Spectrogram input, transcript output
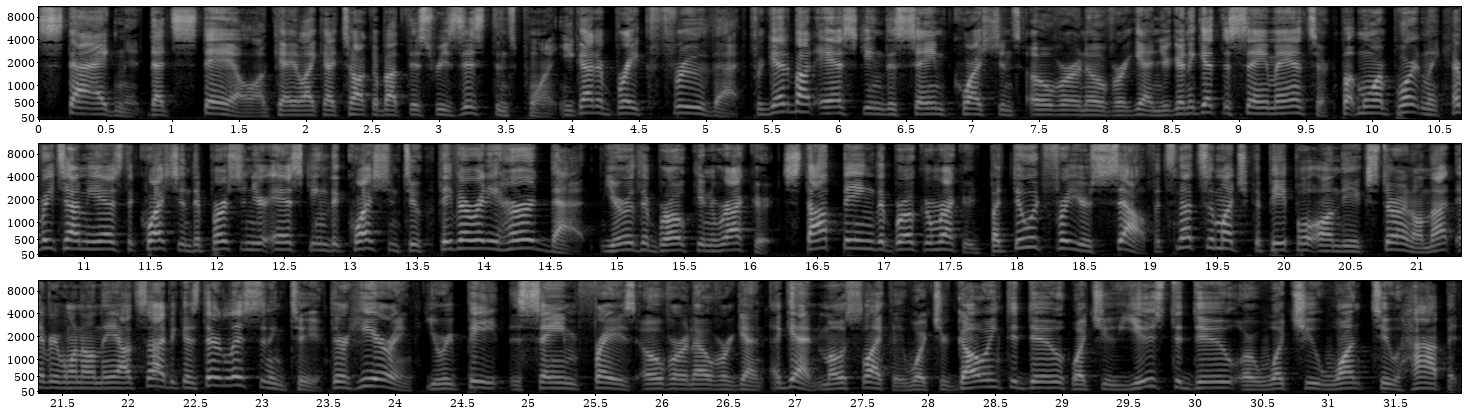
stagnant, that's stale, okay? Like I talk about this resistance point. You got to break through that. Forget about asking the same questions over and over again. You're going to get the same answer. But more importantly, every time you ask the question, the person you're asking the question to, they've already heard that. You're the broken record. Stop being the broken record, but do it for yourself. It's not so much the people on the external, not everyone on the outside, because they're listening to you. They're hearing you repeat the same phrase over and over again. Again, most likely what you're going to do, what you used to do, or what you want to happen.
